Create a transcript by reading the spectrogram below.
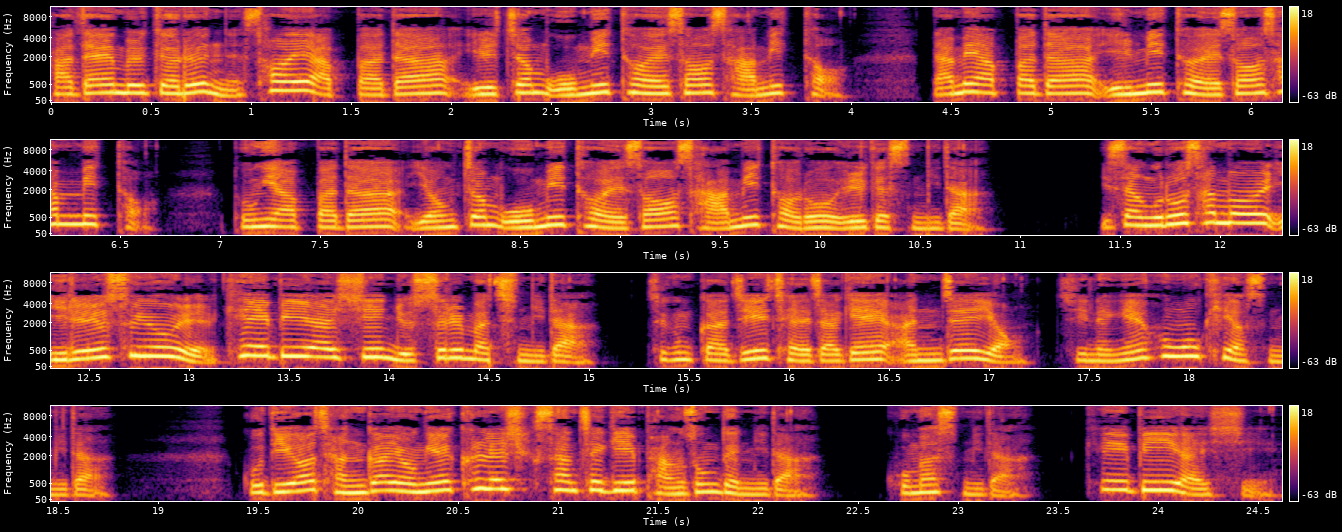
바다의 물결은 서해 앞바다 1.5m에서 4m, 남해 앞바다 1m에서 3m, 동해 앞바다 0.5m에서 4m로 일겠습니다. 이상으로 3월 1일 수요일 KBRC 뉴스를 마칩니다. 지금까지 제작의 안재영, 진행의 홍옥희였습니다. 곧이어 장가영의 클래식 산책이 방송됩니다. 고맙습니다. KBRC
